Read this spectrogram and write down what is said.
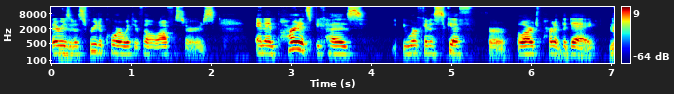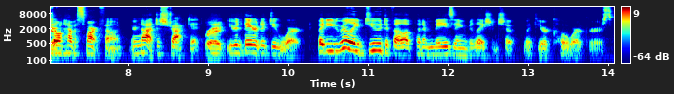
There is an mm-hmm. esprit de corps with your fellow officers. And in part, it's because you work in a SCIF for a large part of the day. You Yeah. don't have a smartphone. You're not distracted Right. you're there to do work but you really do develop an amazing relationship with your coworkers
